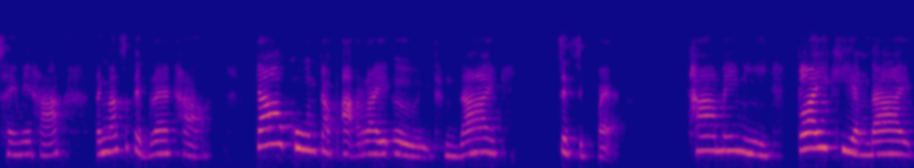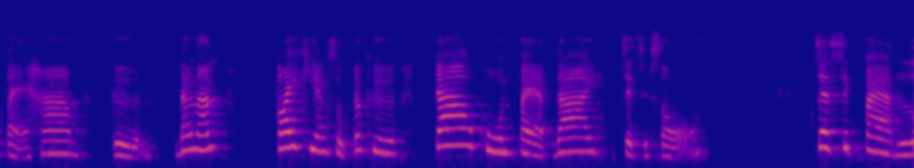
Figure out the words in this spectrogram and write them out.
ใช่ไหมคะ ดังนั้นสเต็ปแรกค่ะ 9 คูณกับอะไรเอ่ยถึงได้ 78 ถ้าไม่มีใกล้เคียงได้แต่ห้ามเกิน ดังนั้นใกล้เคียงสุดก็คือ9คูณ8ได้ 72 78ล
